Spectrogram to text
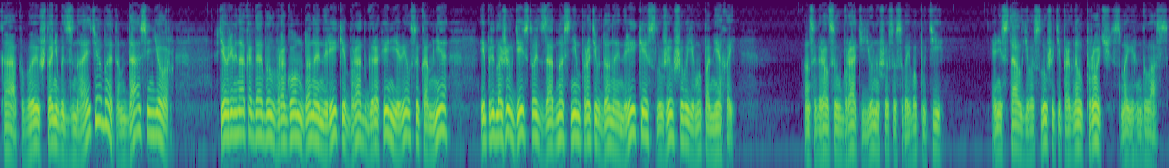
Как, вы что-нибудь знаете об этом? Да, сеньор. В те времена, когда я был врагом Дона Энрике, брат графини явился ко мне и предложил действовать заодно с ним против Дона Энрике, служившего ему помехой. Он собирался убрать юношу со своего пути. Я не стал его слушать и прогнал прочь с моих глаз.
